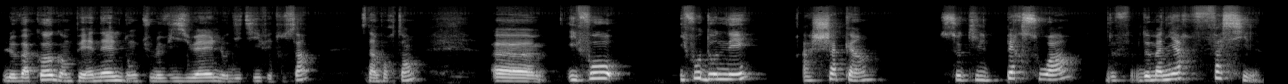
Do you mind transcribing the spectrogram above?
le VACOG en PNL, donc tu le visuel, l'auditif et tout ça, c'est important. Euh, il, faut, il faut donner à chacun ce qu'il perçoit de, manière facile.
